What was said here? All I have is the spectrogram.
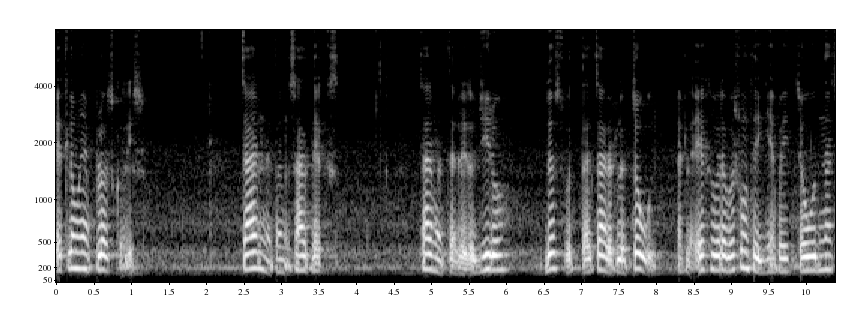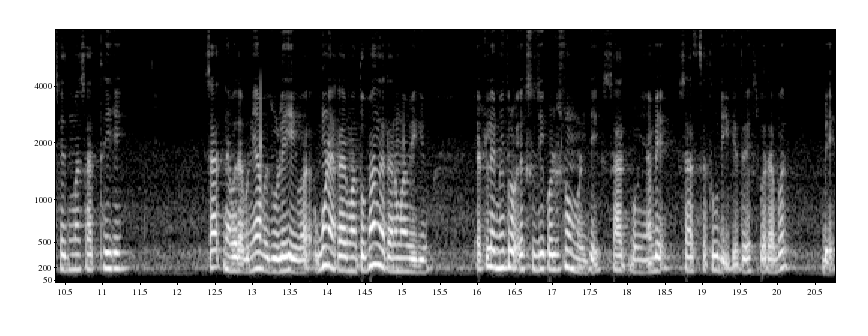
એટલે હું અહીંયા પ્લસ કરીશ. ચાર ને ત્રણ, સાત એક્સ ચારમાં ચાર એટલે જીરો, દસ વત્તા ચાર એટલે ચૌદ. એટલે એક્સ બરાબર શું થઈ ગયા ભાઈ? ચૌદના છેદમાં સાત થઈ જાય. સાતને બરાબર ત્યાં બાજુ લઈ આવ્યા. ગુણાકારમાં તો ભાંગાકારમાં આવી ગયું. એટલે મિત્રો એક્સ ઇક્વલ શું મળી જાય? સાત ગુણ્યા બે. સાત સાત ઉડી ગયા તો એક્સ બરાબર બે.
